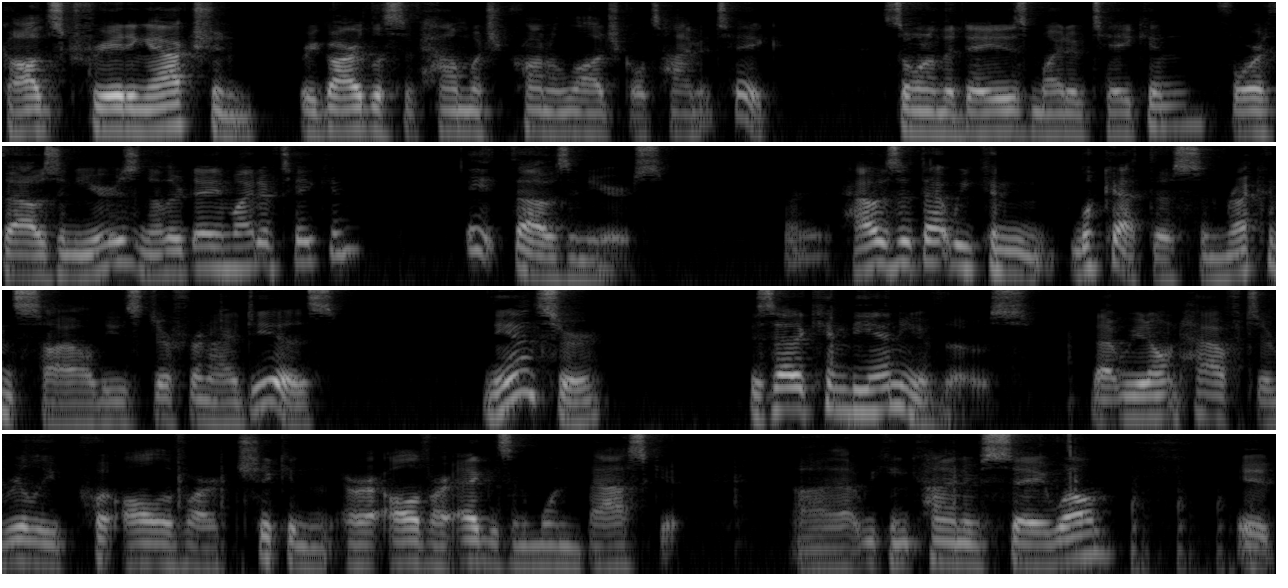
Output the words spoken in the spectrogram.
God's creating action, regardless of how much chronological time it take? So one of the days might have taken 4,000 years, another day might have taken 8,000 years. How is it that we can look at this and reconcile these different ideas? And the answer is that it can be any of those. That we don't have to really put all of our chicken or all of our eggs in one basket. Uh, that we can kind of say, well, it,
